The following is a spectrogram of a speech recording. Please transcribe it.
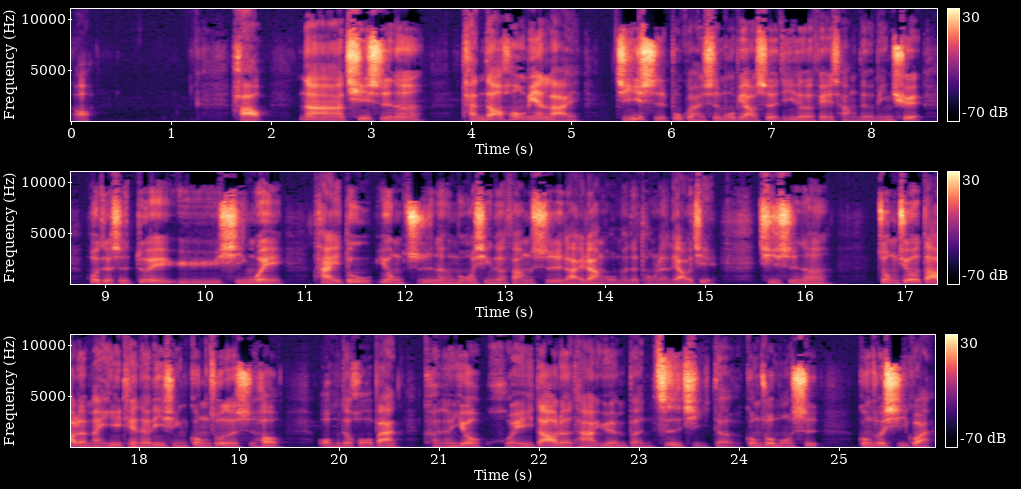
哦，好，那其实呢，谈到后面来，即使不管是目标设计的非常的明确。或者是对于行为态度用职能模型的方式来让我们的同仁了解，其实呢，终究到了每一天的例行工作的时候，我们的伙伴可能又回到了他原本自己的工作模式、工作习惯，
